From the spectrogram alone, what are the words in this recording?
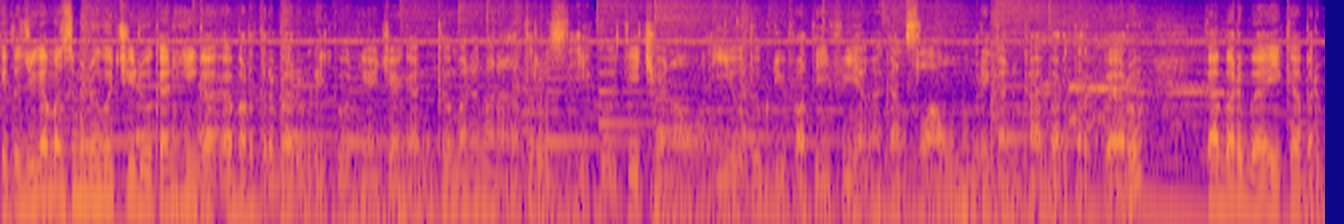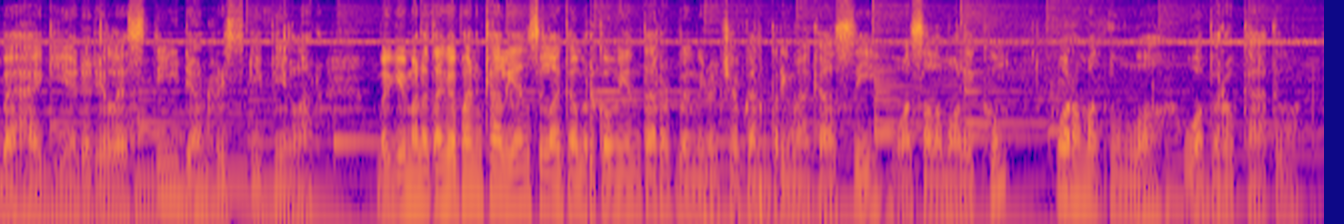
Kita juga masih menunggu cidukan hingga kabar terbaru berikutnya. Jangan ke mana-mana, terus ikuti channel Youtube Diva TV yang akan selalu memberikan kabar terbaru, kabar baik, kabar bahagia dari Lesti dan Rizky Pilar. Bagaimana tanggapan kalian? Silahkan berkomentar. Bang ucapkan terima kasih. Wassalamualaikum warahmatullahi wabarakatuh.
